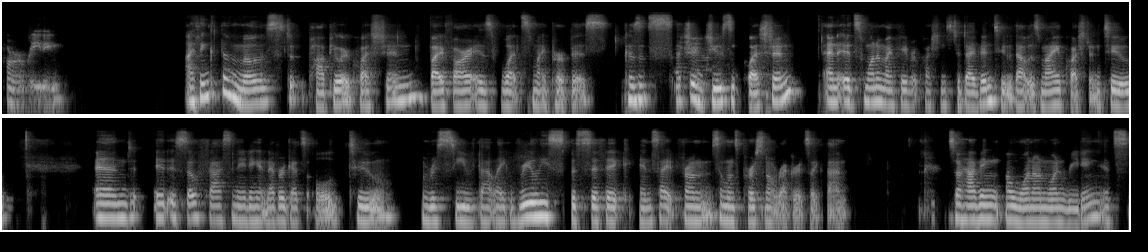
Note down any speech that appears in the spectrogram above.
for a reading? I think the most popular question by far is What's my purpose? Because it's such a juicy question. And it's one of my favorite questions to dive into. That was my question too. And it is so fascinating. It never gets old to receive that like really specific insight from someone's personal records like that so having a one-on-one reading it's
